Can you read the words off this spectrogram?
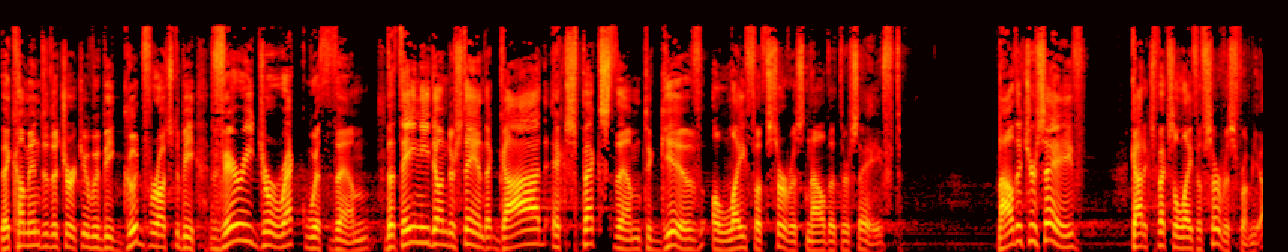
they come into the church, it would be good for us to be very direct with them that they need to understand that God expects them to give a life of service now that they're saved. Now that you're saved, God expects a life of service from you.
